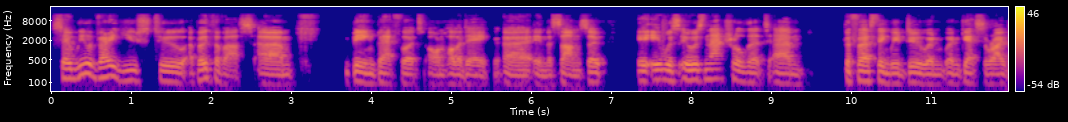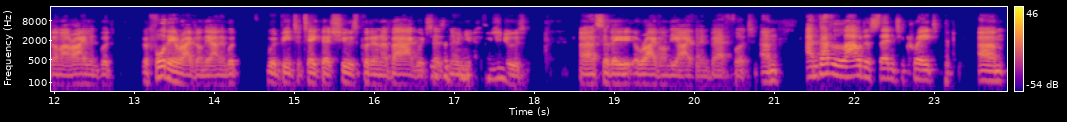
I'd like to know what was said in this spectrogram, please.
so we were very used to uh, both of us um, being barefoot on holiday uh, in the sun. So it, it, was it was natural that um, the first thing we'd do when when guests arrived on our island would before they arrived on the island would would be to take their shoes, put in a bag which says no new shoes. Uh, so they arrive on the island barefoot. Um, and that allowed us then to create um,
